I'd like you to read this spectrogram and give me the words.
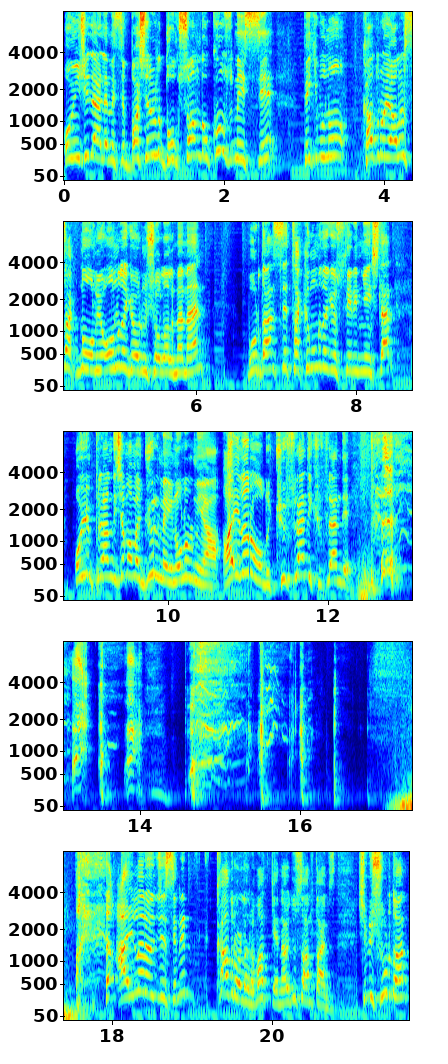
Oyuncu ilerlemesi başarılı 99 Messi. Peki bunu kadroya alırsak ne oluyor? Onu da görmüş olalım hemen. Buradan size takımımı da göstereyim gençler. Oyun plan diyeceğim ama gülmeyin olur mu ya? Aylar oldu. Küflendi küflendi. Aylar öncesinin kadroları what can I do sometimes. Şimdi şuradan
